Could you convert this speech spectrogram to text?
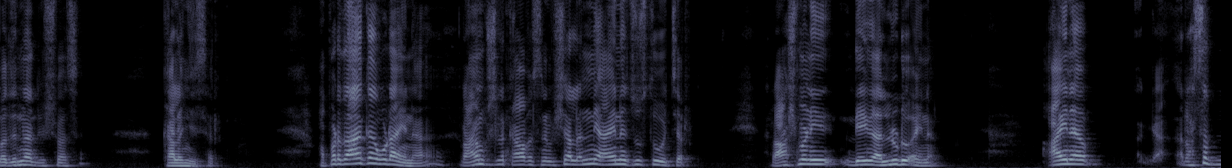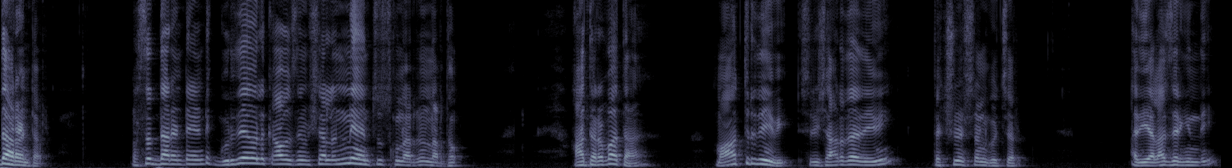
మధురనాథ్ విశ్వాస కాలం చేశారు. అప్పటిదాకా కూడా ఆయన రామకృష్ణకు కావాల్సిన విషయాలన్నీ ఆయనే చూస్తూ వచ్చారు. దేవి అల్లుడు ఆయన ఆయన రసద్దార్ అంటారు. రసద్దార్ అంటే అంటే గురుదేవులకు కావాల్సిన విషయాలన్నీ ఆయన చూసుకున్నారని అర్థం. ఆ తర్వాత మాతృదేవి శ్రీ శారదాదేవి దక్షిణేశ్వరానికి వచ్చారు. అది ఎలా జరిగింది?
